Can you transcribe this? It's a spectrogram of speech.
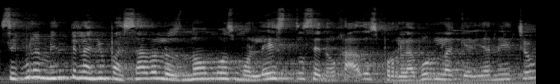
Seguramente el año pasado los gnomos molestos, enojados por la burla que habían hecho,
